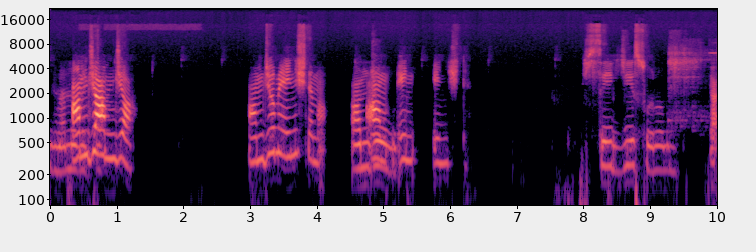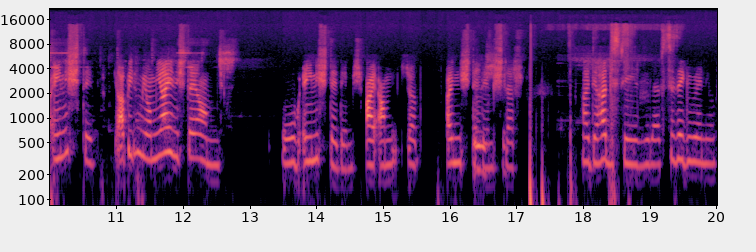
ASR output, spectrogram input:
Bilmem ne Amca amca. Amca mı enişte mi? Amca Am, olur. en, enişte. Seyirciye soralım. Ya enişte. Ya bilmiyorum ya enişte ya amca. O enişte demiş. Ay amca enişte Enişte. demişler. Hadi hadi seyirciler size güveniyoruz.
